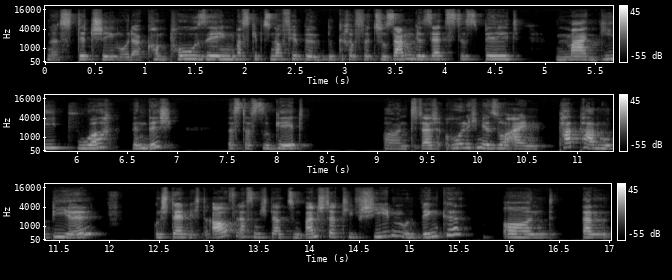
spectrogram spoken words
ne, Stitching oder Composing, was gibt es noch für Be Begriffe? Zusammengesetztes Bild, Magie pur, finde ich, dass das so geht. Und da hole ich mir so ein Papa-Mobil und stelle mich drauf, lasse mich da zum Bandstativ schieben und winke. Und dann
